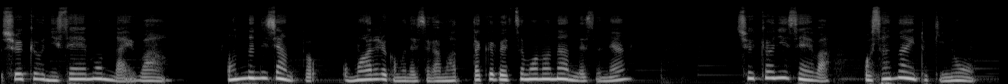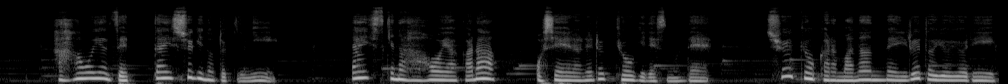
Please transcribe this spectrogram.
宗教2世問題は同じじゃんと思われるかもですが全く別物なんですね。宗教2世は幼い時の母親絶対主義の時に大好きな母親から教えられる教義ですので宗教から学んでいるというより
